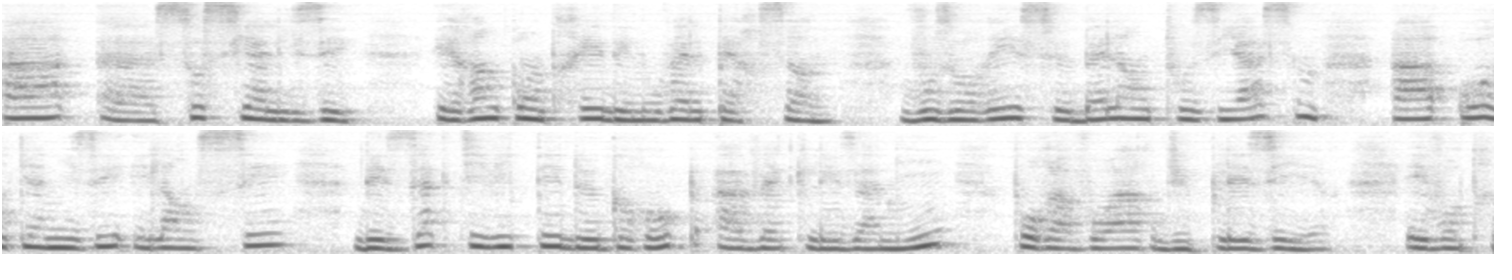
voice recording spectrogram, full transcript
à euh, socialiser et rencontrer des nouvelles personnes. Vous aurez ce bel enthousiasme à organiser et lancer des activités de groupe avec les amis pour avoir du plaisir. Et votre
